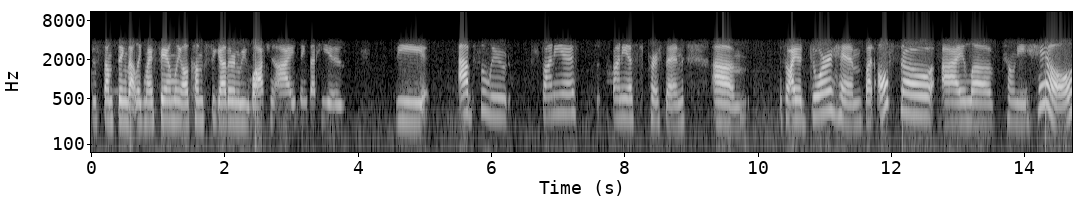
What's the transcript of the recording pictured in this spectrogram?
just something that like my family all comes together and we watch. And I think that he is the absolute funniest, funniest person. Um, so I adore him, but also I love Tony Hale.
